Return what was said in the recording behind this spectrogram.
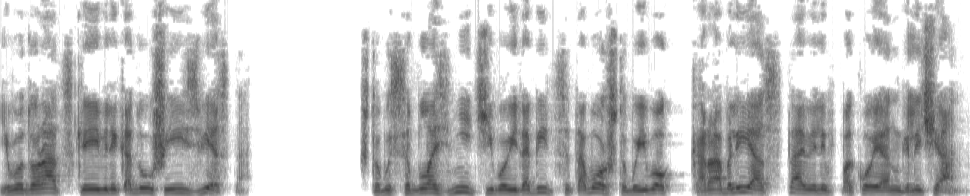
Его дурацкое великодушие известно. Чтобы соблазнить его и добиться того, чтобы его корабли оставили в покое англичан.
